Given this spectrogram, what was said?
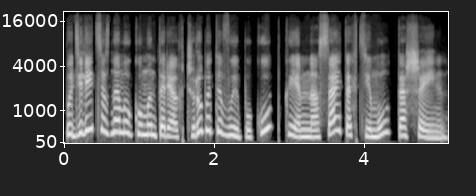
Поділіться з нами у коментарях, чи робите ви покупки на сайтах Тіму та Шейн.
